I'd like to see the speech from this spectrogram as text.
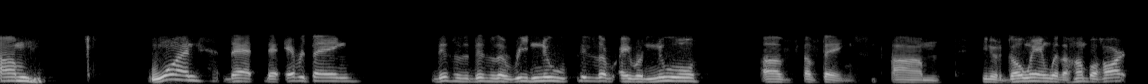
Um, one that that everything. This is this is a renew. This is a, a renewal of of things. Um, you know, to go in with a humble heart,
